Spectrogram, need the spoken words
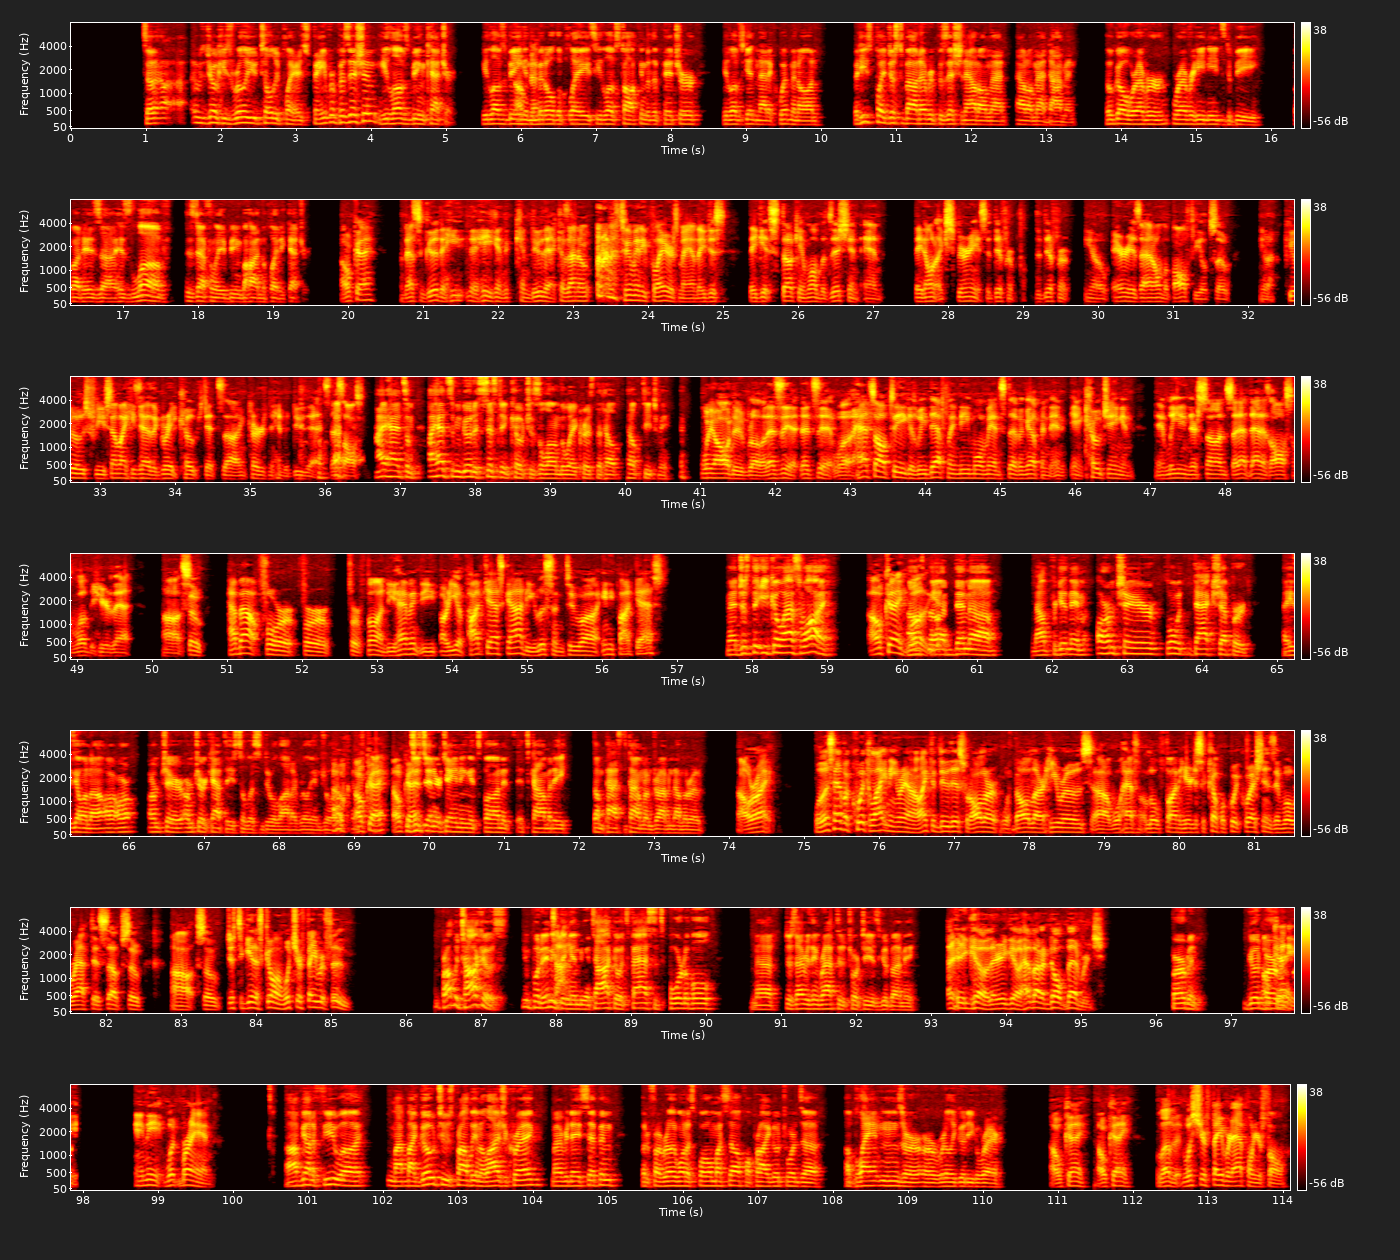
So uh, it was a joke. He's really a utility player. His favorite position, he loves being catcher. He loves being in the middle of the plays. He loves talking to the pitcher. He loves getting that equipment on. But he's played just about every position out on that out on that diamond. He'll go wherever wherever he needs to be. But his uh, his love is definitely being behind the plate at catcher. Okay, that's good that he that he can can do that because I know too many players, man. They just they get stuck in one position and they don't experience the different the different you know areas out on the ball field. So you know, kudos for you. Sounds like he's had a great coach that's uh, encouraging him to do that. So that's awesome. I had some I had some good assistant coaches along the way, Chris, that helped helped teach me. We all do, brother. That's it. That's it. Well, hats off to you because we definitely need more men stepping up and, and, and coaching and, and leading their sons. So that that is awesome. Love to hear that. Uh, so how about for for for fun? Do you have any? Are you a podcast guy? Do you listen to uh, any podcasts? Man, just the EECO Ask Why. Okay. Well, Well, yeah, then uh, now I'm forgetting name. Armchair, the one with Dax Shepard. Uh, he's on uh, ar- ar- armchair armchair cat that I used to listen to a lot. I really enjoy. Oh, It's, okay. uh, Okay. It's just entertaining. It's fun. It's it's comedy. Something past the time when I'm driving down the road. All right. Well, let's have a quick lightning round. I like to do this with all our with all our heroes. Uh, we'll have a little fun here. Just a couple quick questions, and we'll wrap this up. So, uh, so just to get us going, what's your favorite food? Probably tacos. You can put anything Ta- into a taco. It's fast. It's portable. Nah, just everything wrapped in a tortilla is good by me. There you go. There you go. How about adult beverage? Bourbon, good bourbon. Okay. Any what brand? I've got a few. Uh, my my go to is probably an Elijah Craig, my everyday sipping. But if I really want to spoil myself, I'll probably go towards a a Blanton's or, or a really good Eagle Rare. Okay. Okay. Love it. What's your favorite app on your phone?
